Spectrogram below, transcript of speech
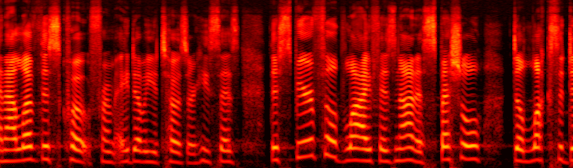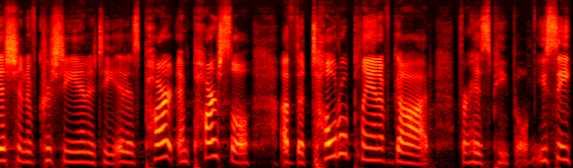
And I love this quote from A.W. Tozer. He says, The spirit filled life is not a special deluxe edition of Christianity, it is part and parcel of the total plan of God for his people. You see,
